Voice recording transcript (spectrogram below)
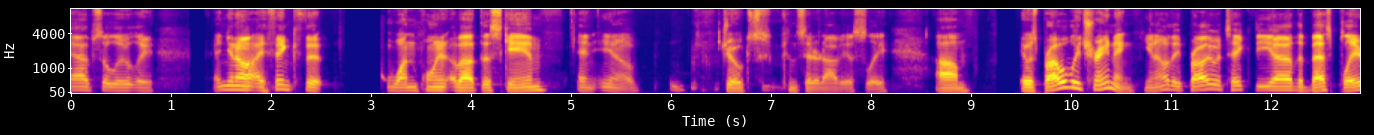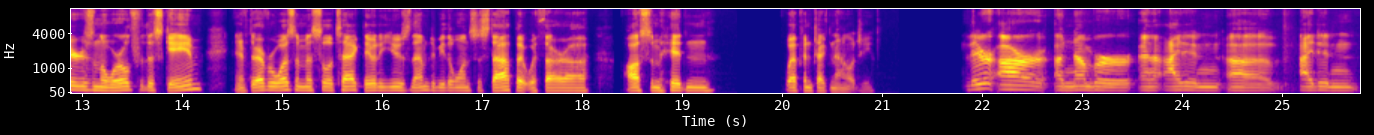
Absolutely. And you know, I think that one point about this game and you know, jokes considered obviously, um it was probably training. You know, they probably would take the uh, the best players in the world for this game, and if there ever was a missile attack, they would have used them to be the ones to stop it with our uh, awesome hidden weapon technology. There are a number, and I didn't uh, I didn't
